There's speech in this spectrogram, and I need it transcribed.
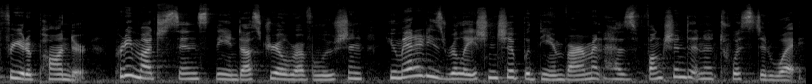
for you to ponder. Pretty much since the Industrial Revolution, humanity's relationship with the environment has functioned in a twisted way.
